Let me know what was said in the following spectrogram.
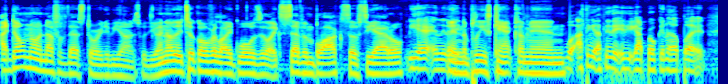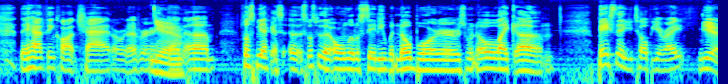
I don't know enough of that story to be honest with you. I know they took over like what was it like seven blocks of Seattle, Yeah, and, they, the police can't come in. well, I think I think they, it got broken up, but they had a thing called Chad or whatever. Yeah. and um, supposed to be like a, uh, supposed to be their own little city with no borders, with no like um, basically a utopia, right? Yeah,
